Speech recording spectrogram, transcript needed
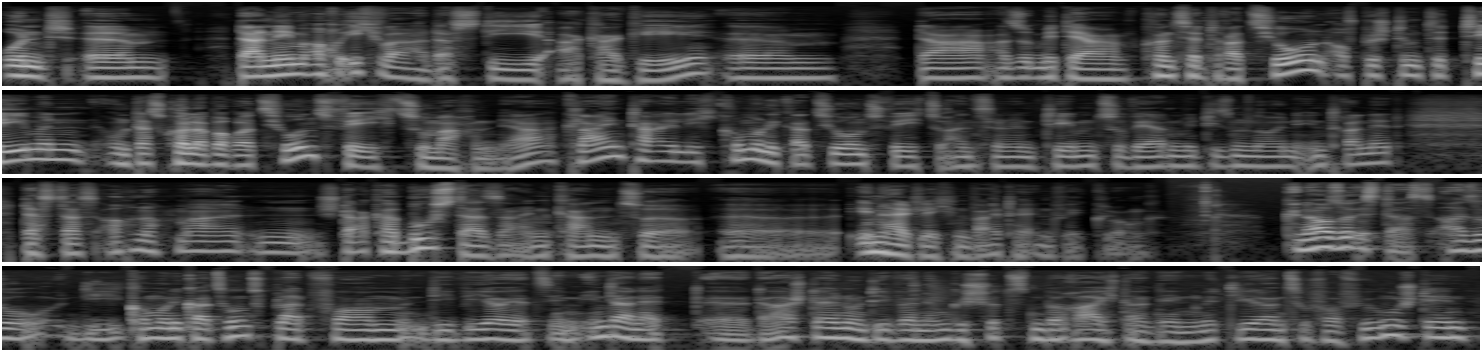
Und ähm, da nehme auch ich wahr, dass die AKG ähm, da, also mit der Konzentration auf bestimmte Themen und das kollaborationsfähig zu machen, ja, kleinteilig kommunikationsfähig zu einzelnen Themen zu werden mit diesem neuen Intranet, dass das auch nochmal ein starker Booster sein kann zur äh, inhaltlichen Weiterentwicklung. Genau so ist das. Also die Kommunikationsplattform, die wir jetzt im Internet äh, darstellen und die wir in einem geschützten Bereich dann den Mitgliedern zur Verfügung stehen,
